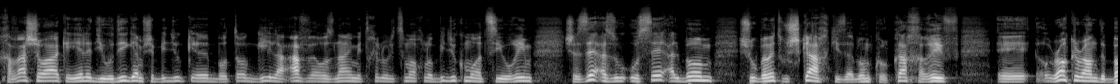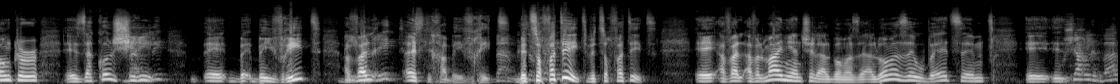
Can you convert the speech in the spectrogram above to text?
חווה שואה כילד יהודי גם, שבדיוק אה, באותו גיל האף והאוזניים התחילו לצמוח לו, בדיוק כמו הציורים של זה, אז הוא, הוא עושה אלבום שהוא באמת הושכח, כי זה אלבום כל כך חריף, אה, Rock Around the Bunker, אה, זה הכל שירי... אה, בעברית, אבל... בעברית? סליחה, בעברית. בצרפתית, בצרפתית. אבל מה העניין של האלבום הזה? האלבום הזה הוא בעצם... הוא שר לבד?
